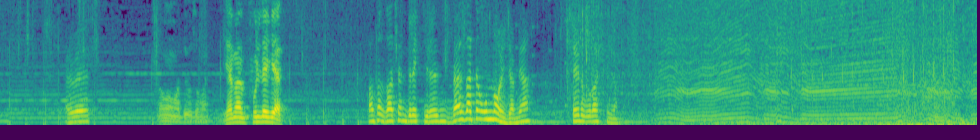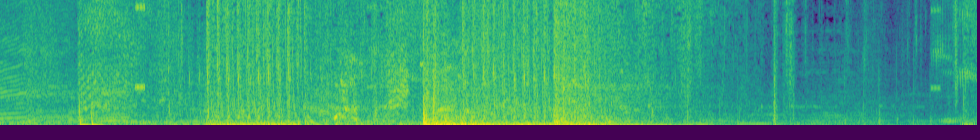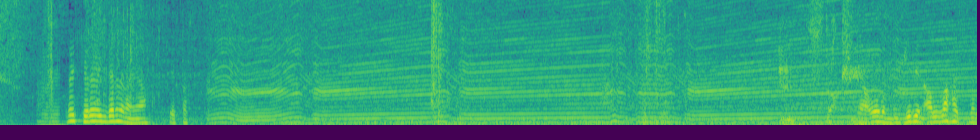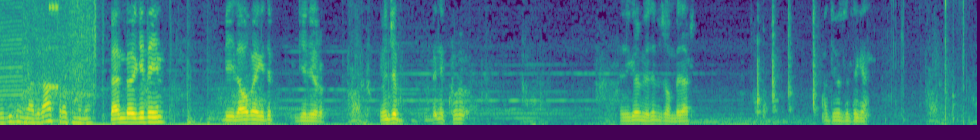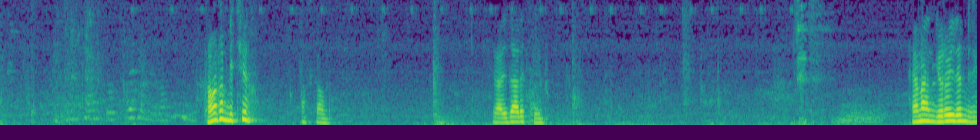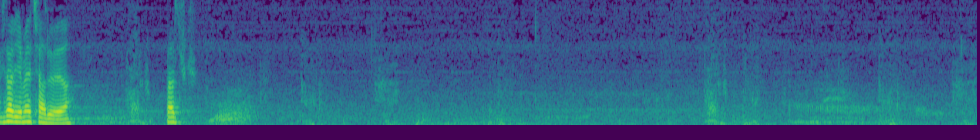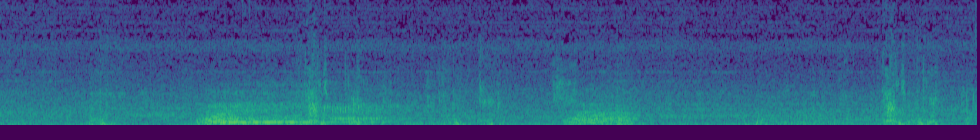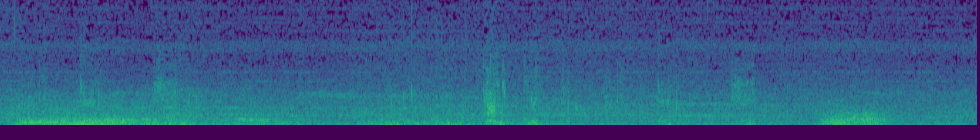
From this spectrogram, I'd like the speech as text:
Evet. Tamam hadi o zaman. Hemen fulle gel. Tamam zaten direkt girelim. Ben zaten onunla oynayacağım ya. Şeyle uğraşmayacağım. Direkt göreve gidelim hemen ya. Yeter. Ya oğlum bir gidin Allah aşkına bir gidin ya bir rahat bırakın beni. Ben bölgedeyim. Bir lavaboya gidip geliyorum. Önce beni koru. Beni görmüyor değil mi zombiler? Hadi öldür de gel. Tamam tamam bitiyor. Az kaldı. Ya idare et buyurun. Hemen gidelim bizimkiler yemeğe çağırıyor ya. Selçuk.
